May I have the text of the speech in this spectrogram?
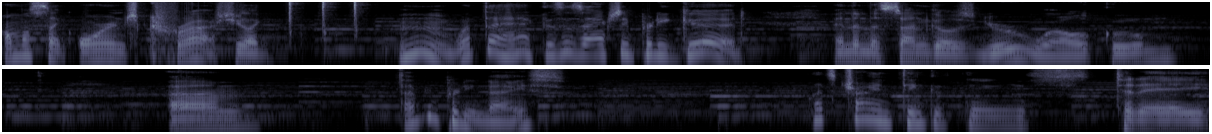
almost like orange crush. You're like, hmm, what the heck? This is actually pretty good. And then the sun goes, You're welcome. Um, that'd be pretty nice. Let's try and think of things today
